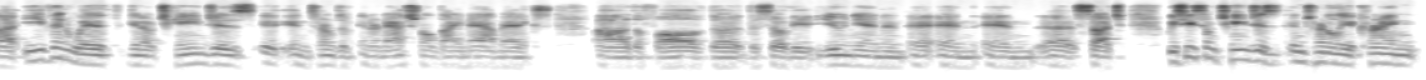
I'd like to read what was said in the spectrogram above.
uh, even with you know changes in, terms of international dynamics, uh, the fall of the the Soviet Union and and and uh, such. We see some changes internally occurring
